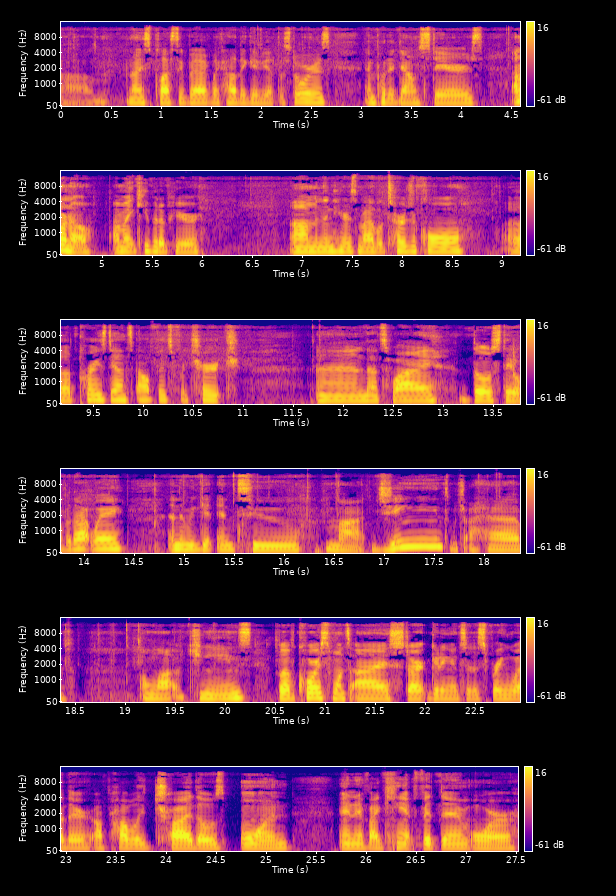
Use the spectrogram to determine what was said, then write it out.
um, nice plastic bag, like how they give you at the stores, and put it downstairs. I don't know. I might keep it up here. Um, and then here's my liturgical uh, praise dance outfits for church. And that's why those stay over that way. And then we get into my jeans, which I have a lot of jeans. But of course, once I start getting into the spring weather, I'll probably try those on. And if I can't fit them or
